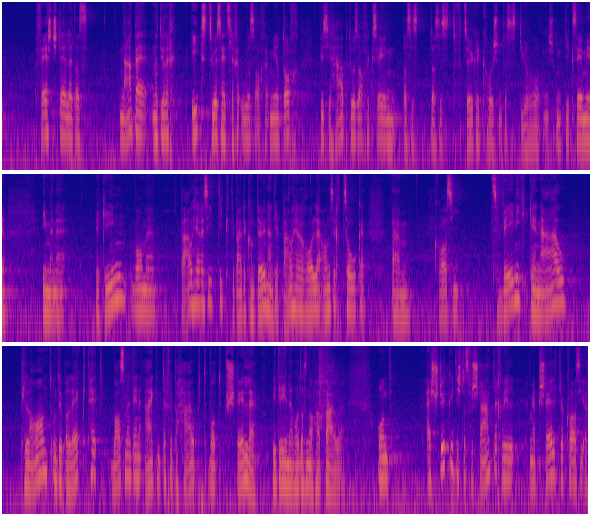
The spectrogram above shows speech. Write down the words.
feststellen, dass neben natürlich x zusätzlichen Ursachen wir doch gewisse Hauptursachen sehen, dass es, dass es zur Verzögerung ist und dass es teurer geworden ist. Und die sehen wir in einem Beginn, wo man bauherrenseitig, die beiden Kantone haben die Bauherrenrolle an sich gezogen, ähm, quasi zu wenig genau plant und überlegt hat, was man denn eigentlich überhaupt bestellen will bei denen, die das nachher bauen. Und ein Stück weit ist das verständlich, weil man bestellt ja quasi ein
